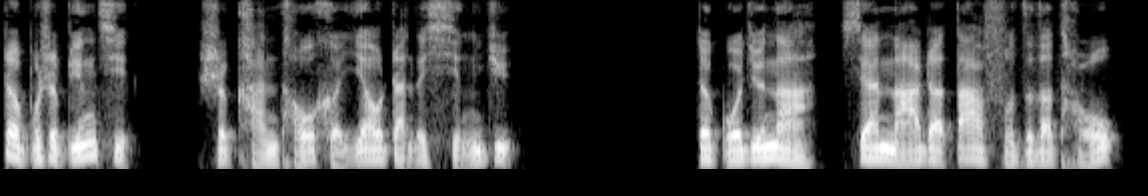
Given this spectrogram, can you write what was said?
这不是兵器，是砍头和腰斩的刑具。这国君呐，先拿着大斧子的头，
